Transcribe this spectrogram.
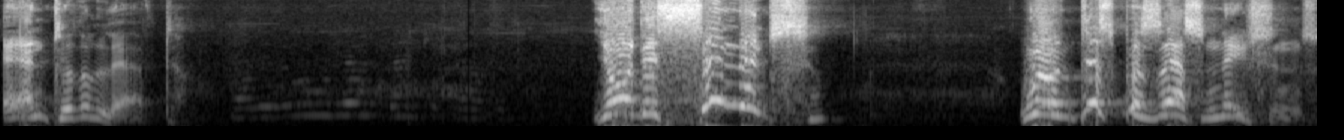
and to the left. Your descendants will dispossess nations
